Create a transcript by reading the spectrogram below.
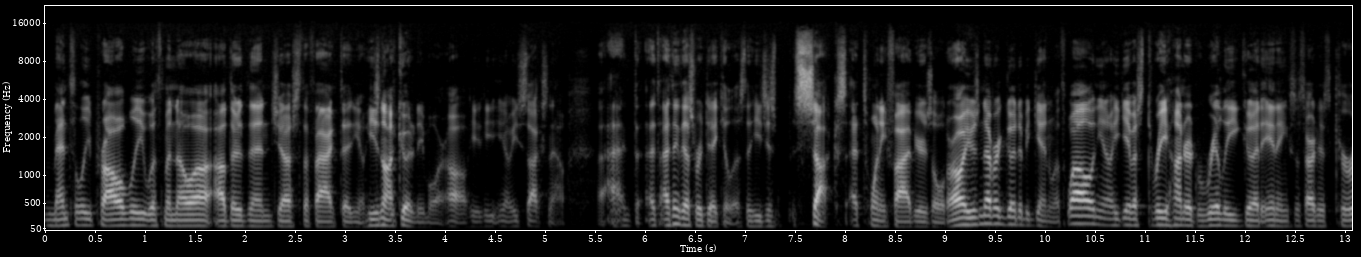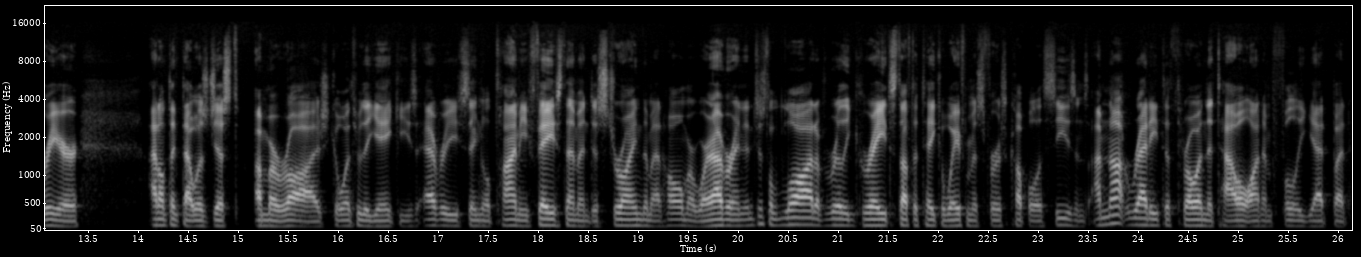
mentally probably with Manoah other than just the fact that you know he's not good anymore. Oh, he, he you know he sucks now. I, I think that's ridiculous that he just sucks at 25 years old. Or oh, he was never good to begin with. Well, you know he gave us 300 really good innings to start his career. I don't think that was just a mirage going through the Yankees every single time he faced them and destroying them at home or wherever. And just a lot of really great stuff to take away from his first couple of seasons. I'm not ready to throw in the towel on him fully yet, but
